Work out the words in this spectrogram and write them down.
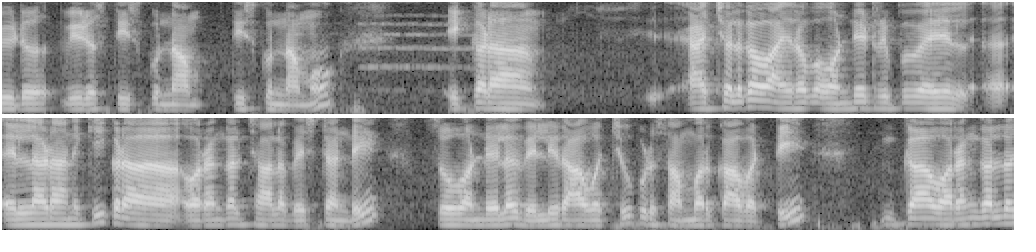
వీడియో వీడియోస్ తీసుకున్నాం తీసుకున్నాము. ఇక్కడ యాక్చువల్గా హైదరాబాద్ వన్ డే ట్రిప్ వెళ్ళడానికి ఇక్కడ వరంగల్ చాలా బెస్ట్ అండి. సో వన్ డేలో వెళ్ళి రావచ్చు ఇప్పుడు సమ్మర్ కాబట్టి. ఇంకా వరంగల్లో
